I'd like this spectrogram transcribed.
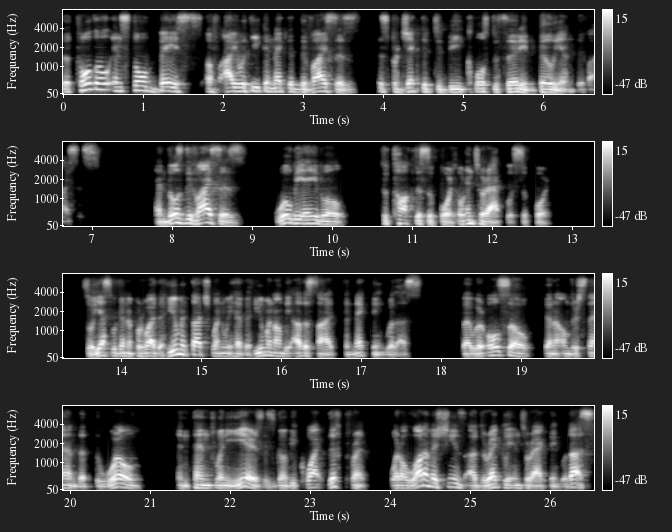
the total installed base of IoT connected devices is projected to be close to 30 billion devices. And those devices will be able to talk to support or interact with support. So, yes, we're going to provide a human touch when we have a human on the other side connecting with us. But we're also going to understand that the world in 10, 20 years is going to be quite different, where a lot of machines are directly interacting with us.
